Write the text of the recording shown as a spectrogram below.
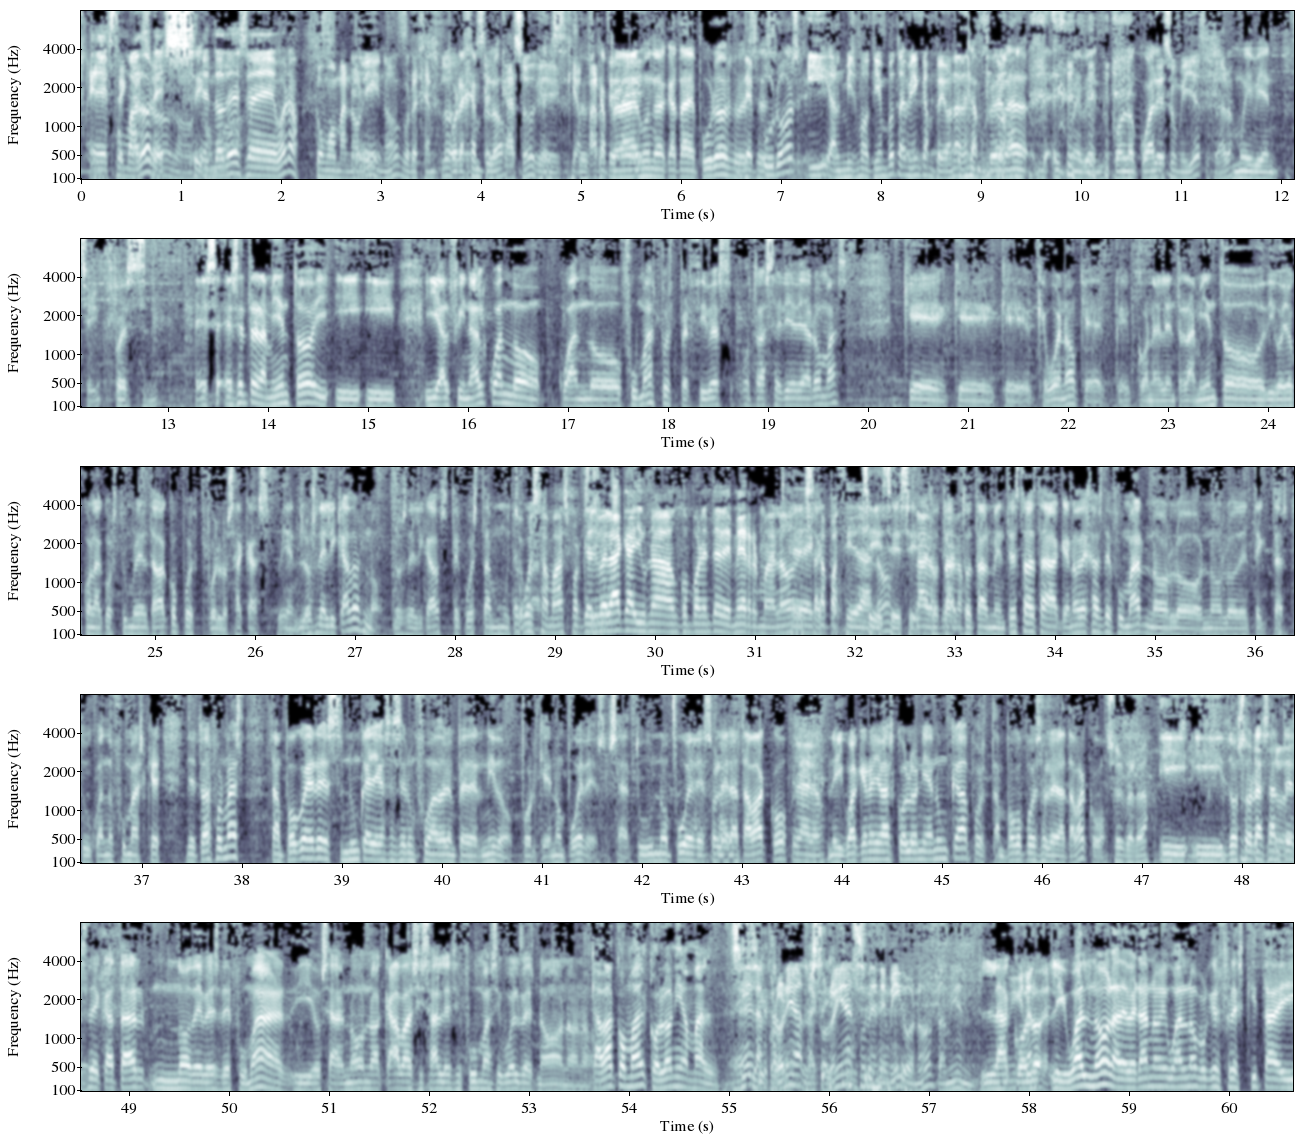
eh, este fumadores. caso, Sí. Entonces, eh, bueno, Como Manolí, Eh, ¿no? Por ejemplo. por es ejemplo, el caso que, es- que es aparte campeona de, del mundo de cata de puros, de pues es- puros y al mismo tiempo también campeona del campeona mundo de- muy bien, con lo cual de sumiller, claro. Muy bien. Sí. Pues es, es entrenamiento y, y, y, y al final cuando, cuando fumas pues percibes otra serie de aromas que, que, que, que, bueno, que, que con el entrenamiento, digo yo, con la costumbre del tabaco, pues, pues lo sacas bien. Los delicados no, los delicados te cuestan mucho te cuesta más, porque Sí. es verdad que hay una, un componente de merma, ¿no? De capacidad, Sí, ¿no? sí, sí, Claro, total- claro. totalmente. Esto hasta que no dejas de fumar no lo, no lo detectas tú cuando fumas. Que de todas formas, tampoco eres, nunca llegas a ser un fumador empedernido, porque no puedes. O sea, tú no puedes Claro, oler a tabaco. Claro. De igual que no llevas colonia nunca, pues tampoco puedes oler a tabaco. Eso es verdad. Y, Sí. y dos horas antes de- catar no debes de fumar. Y, o sea, no, no acabas y sales y fumas y vuelves. No, no, no. Tabaco mal, colonia mal. ¿eh? Sí, la Fíjate. colonia, la colonia es un enemigo, ¿no? También. La igual no, la de verano igual no porque es fresquita y,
